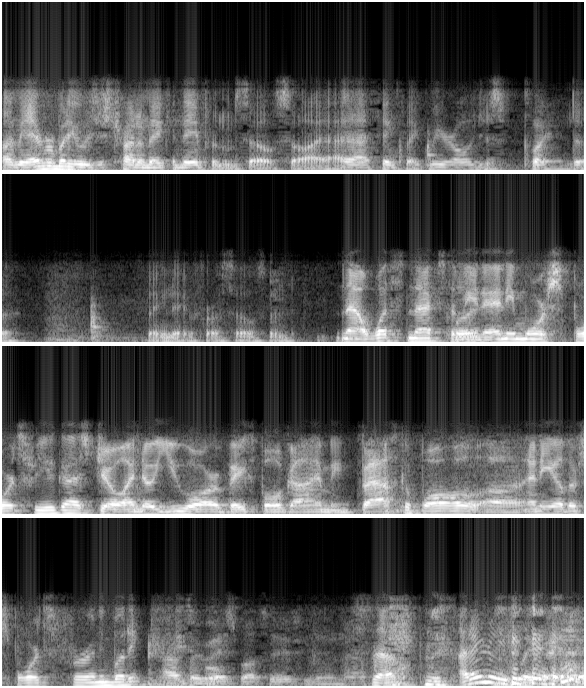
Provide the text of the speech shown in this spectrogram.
I mean, everybody was just trying to make a name for themselves. So I, I, I think like we were all just playing to make a name for ourselves. And Now, what's next? I mean, any more sports for you guys? Joe, I know you are a baseball guy. I mean, basketball, uh, any other sports for anybody? I play baseball too, if you didn't know. Seth? I didn't know you played baseball.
